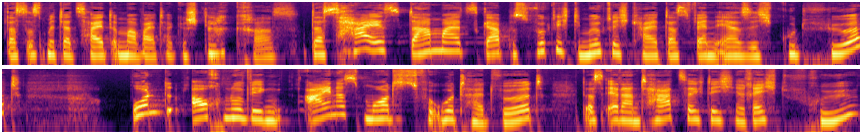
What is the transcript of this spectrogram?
Das ist mit der Zeit immer weiter gestiegen. Ach, krass. Das heißt, damals gab es wirklich die Möglichkeit, dass wenn er sich gut führt und auch nur wegen eines Mordes verurteilt wird, dass er dann tatsächlich recht früh,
